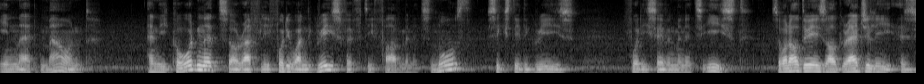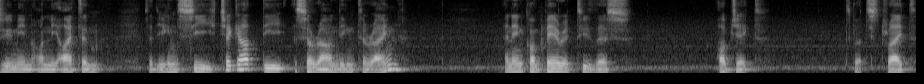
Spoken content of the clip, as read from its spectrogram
in that mound. And the coordinates are roughly 41 degrees, 55 minutes north, 60 degrees, 47 minutes east. So what I'll do is I'll gradually zoom in on the item so that you can see, check out the surrounding terrain and then compare it to this object. It's got straight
